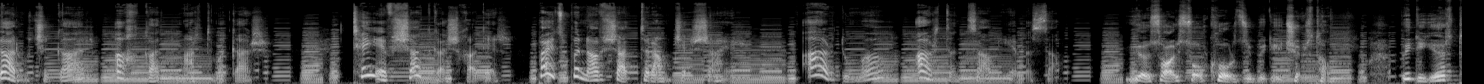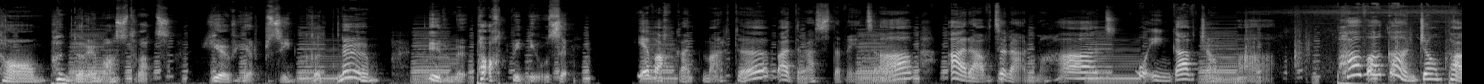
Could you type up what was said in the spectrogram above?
գար ու չկար աղքատ մարդ մկար Թեև շատ կաշխատեր, բայց բնավ շատ տրամ չէր շահեր Արդումը արտնցավ եվսավ Ես այսօր կորձի պիտի չերթամ, պիտի երթամ, փնդրեմ աստված, և երբ զինք գտնեմ, իր մե պախտ պիտի ուզեմ։ Եվ աղքատ մարդը պատրաստվեցավ, արավ ծրար մահաց ու ինգավ ճամփա։ Բավական ճամփա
